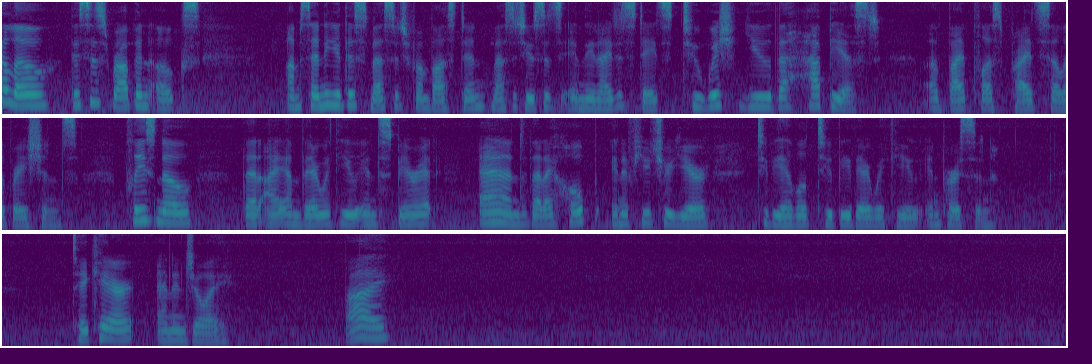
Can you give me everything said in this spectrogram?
Hello, this is Robyn Ochs. I'm sending you this message from Boston, Massachusetts, in the United States to wish you the happiest of BIPLUS Pride celebrations. Please know that I am there with you in spirit and that I hope in a future year to be able to be there with you in person. Take care and enjoy. Bye.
